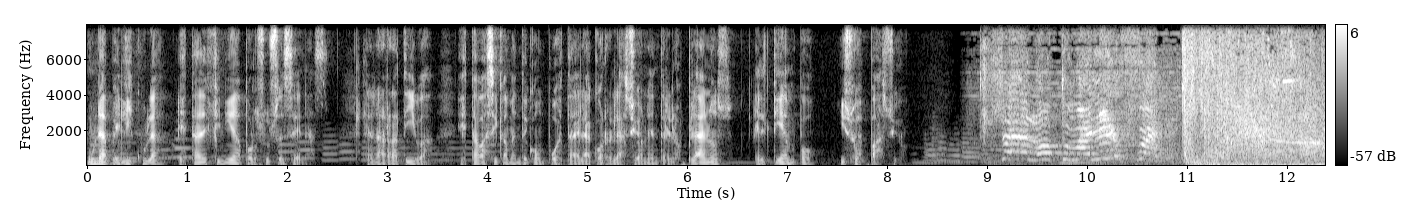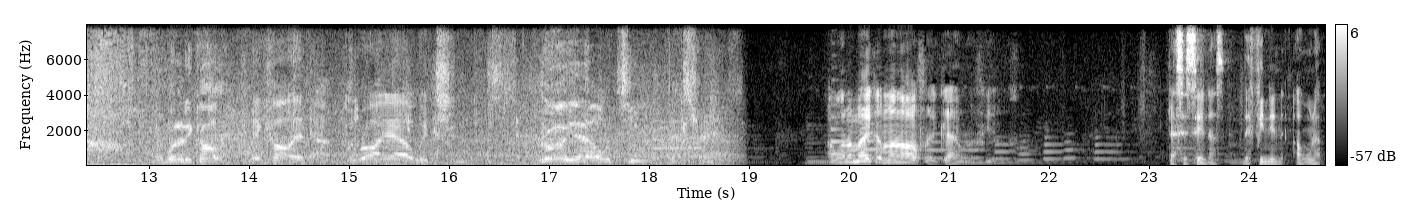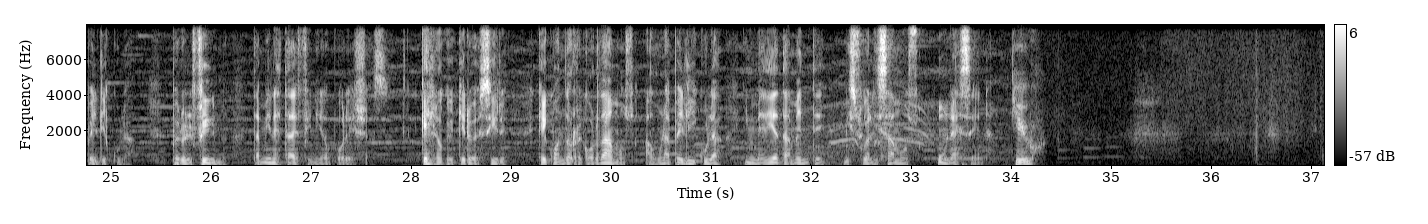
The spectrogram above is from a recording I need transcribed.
Una película está definida por sus escenas. La narrativa está básicamente compuesta de la correlación entre los planos, el tiempo y su espacio. Las escenas definen a una película, pero el film también está definido por ellas. ¿Qué es lo que quiero decir? Que cuando recordamos a una película, inmediatamente visualizamos una escena. You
